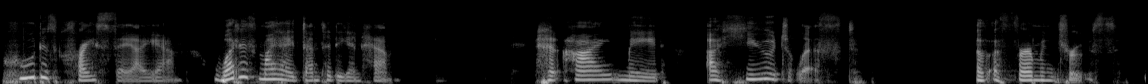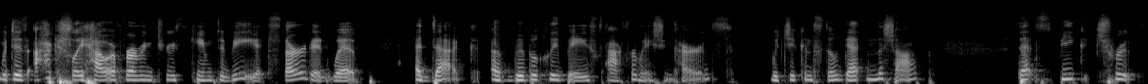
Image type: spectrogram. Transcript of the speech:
who does Christ say I am? What is my identity in Him? And I made a huge list of affirming truths, which is actually how affirming truth came to be. It started with a deck of biblically based affirmation cards, which you can still get in the shop, that speak truth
